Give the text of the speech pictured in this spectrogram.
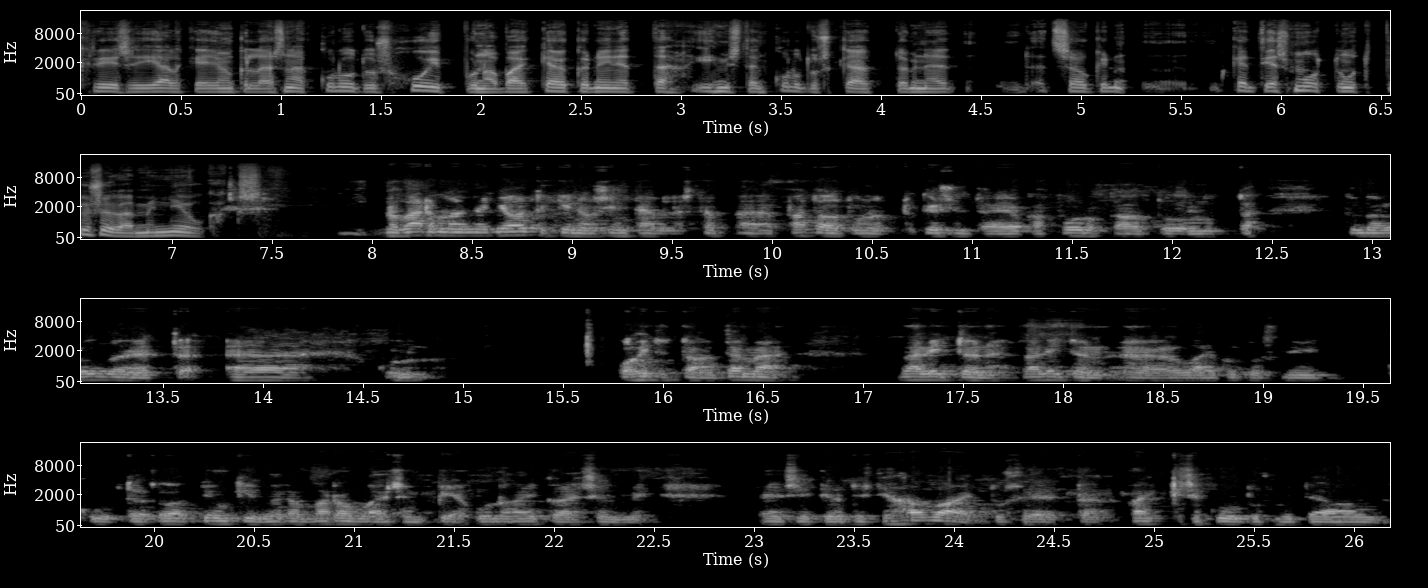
kriisin jälkeen jonkinlaisena kulutushuippuna vai käykö niin, että ihmisten kulutuskäyttäminen, että se onkin kenties muuttunut pysyvämmin niukaksi? No varmaan joiltakin osin tällaista patoutunutta kysyntää, joka purkautuu, mutta kyllä mä luulen, että ää, kun ohitetaan tämä välitön, välitön ää, vaikutus, niin kuluttajat ovat jonkin verran varovaisempia kuin aikaisemmin. Ensinnäkin on tietysti havaittu se, että kaikki se kulutus, mitä on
